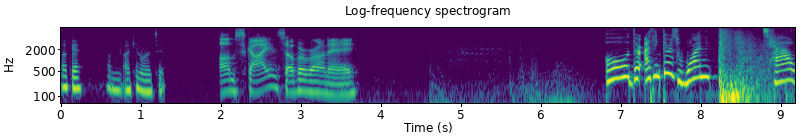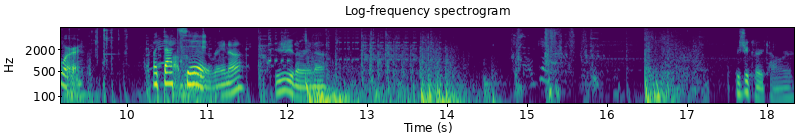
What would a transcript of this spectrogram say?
Okay, um, I can rotate. Um, Skye and Sova were on A. Oh, there. I think there's one tower, but that's Probably it. The Reyna. Usually the arena. We should clear tower.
